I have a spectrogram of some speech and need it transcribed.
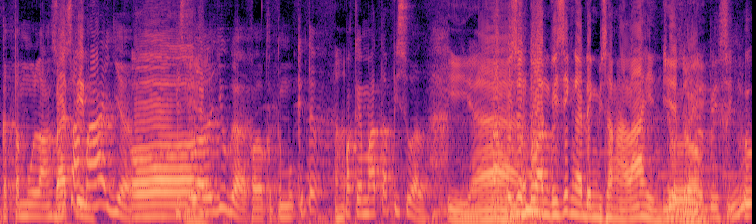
ketemu langsung Batin. sama aja Oh. visual juga kalau ketemu kita pakai mata visual Iya. Tapi sentuhan fisik nggak ada yang bisa ngalahin. Iya dong. Bising lu.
